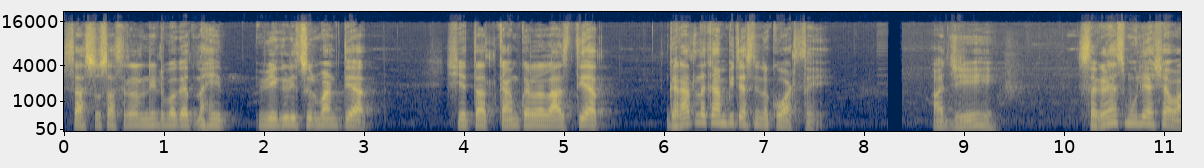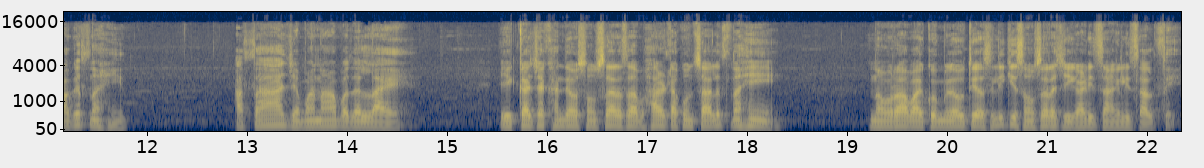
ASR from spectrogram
सासू सासऱ्याला नीट बघत नाहीत वेगळी चूल मांडत्यात. शेतात काम करायला लाजत्यात. घरातलं काम बी त्यासनी नको वाटतंय. आजी सगळ्याच मुली अशा वागत नाहीत. आता जमाना बदलला आहे एकाच्या खांद्यावर संसाराचा भार टाकून चालत नाही. नवरा बायको मिळवती असली की संसाराची गाडी चांगली चालते.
